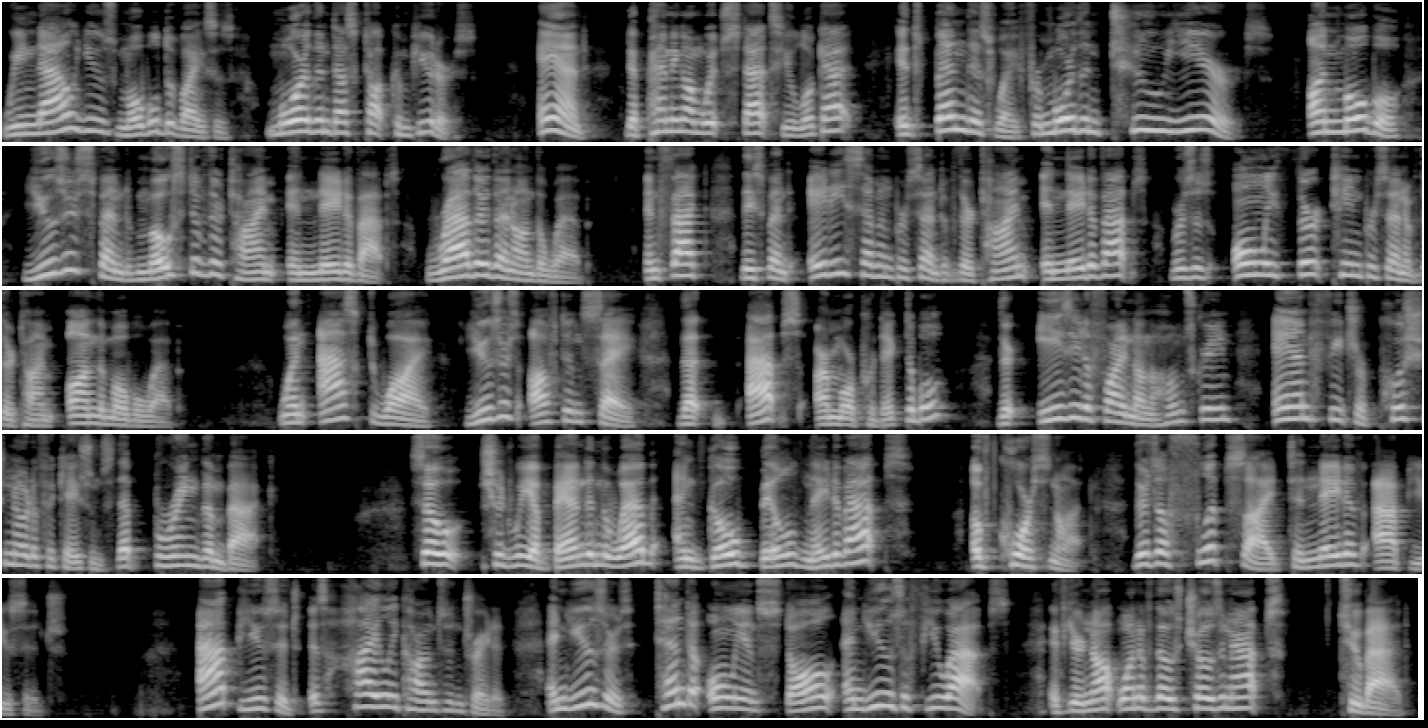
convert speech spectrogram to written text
We now use mobile devices more than desktop computers. And depending on which stats you look at, it's been this way for more than two years. On mobile, Users spend most of their time in native apps rather than on the web. In fact, they spend 87% of their time in native apps versus only 13% of their time on the mobile web. When asked why, users often say that apps are more predictable, they're easy to find on the home screen, and feature push notifications that bring them back. So should we abandon the web and go build native apps? Of course not. There's a flip side to native app usage. App usage is highly concentrated, and users tend to only install and use a few apps. If you're not one of those chosen apps, too bad.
